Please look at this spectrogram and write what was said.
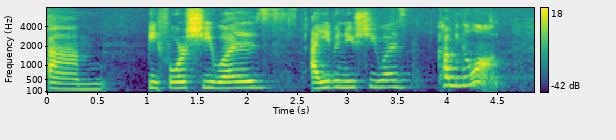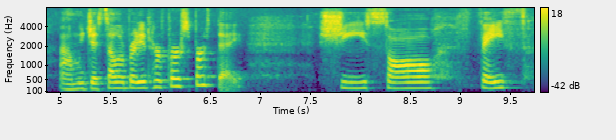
um, before she was. I even knew she was coming along. Um, we just celebrated her first birthday. She saw Faith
